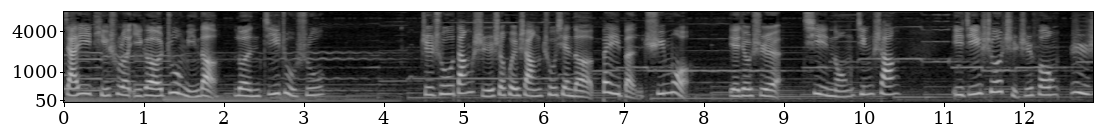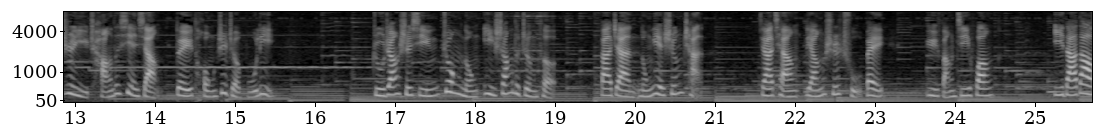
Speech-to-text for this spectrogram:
贾谊提出了一个著名的《论机注书》，指出当时社会上出现的背本趋末，也就是弃农经商，以及奢侈之风日日以长的现象，对统治者不利。主张实行重农抑商的政策，发展农业生产，加强粮食储备，预防饥荒，以达到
